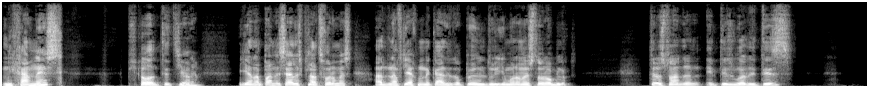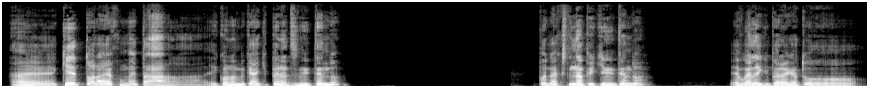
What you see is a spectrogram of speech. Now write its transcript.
μηχανές πιο τέτοιο ναι. για να πάνε σε άλλες πλατφόρμες αντί να φτιάχνουν κάτι το οποίο λειτουργεί μόνο μέσα στο Roblox. Τέλος πάντων, it is what it is. Ε, και τώρα έχουμε τα οικονομικά εκεί πέρα της Nintendo που εντάξει τι να πει και η Nintendo έβγαλε εκεί πέρα για το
